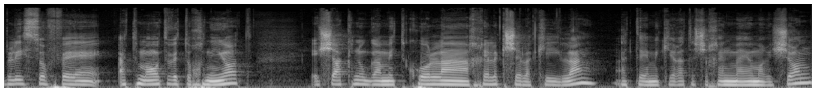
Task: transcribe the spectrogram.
בלי סוף אה, הטמעות ותוכניות. השקנו גם את כל החלק של הקהילה, את מכירה את השכן מהיום הראשון.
